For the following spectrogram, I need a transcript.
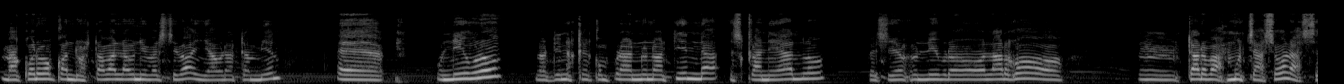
me acuerdo cuando estaba en la universidad y ahora también, eh, un libro lo tienes que comprar en una tienda, escanearlo, que si es un libro largo, mm, tardas muchas horas,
